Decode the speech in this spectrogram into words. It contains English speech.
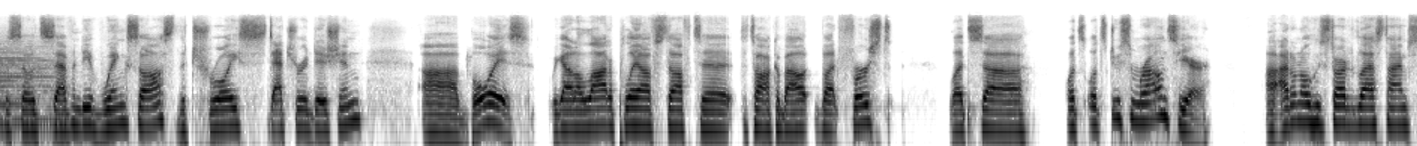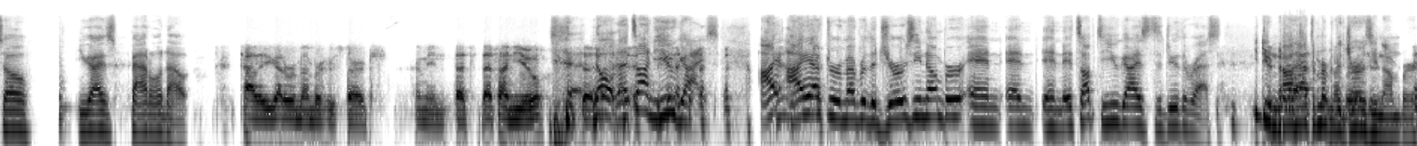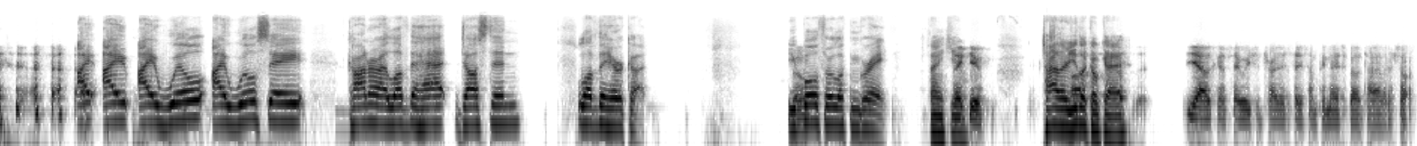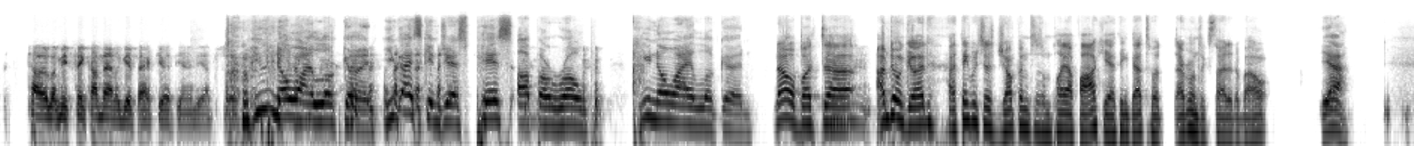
episode 70 of Wing Sauce, the Troy Stecher edition. Uh, boys, we got a lot of playoff stuff to to talk about, but first, let's uh let's let's do some rounds here. Uh, I don't know who started last time, so you guys battle it out. Tyler, you got to remember who starts. I mean, that's that's on you. no, that's on you guys. I I have to remember the jersey number, and and and it's up to you guys to do the rest. You do not have to remember, the jersey number. I I I will I will say, Connor, I love the hat. Dustin, love the haircut. You Boom. both are looking great. Thank you. Thank you. Tyler, you Uh, look okay. Yeah, I was gonna say we should try to say something nice about Tyler. So Tyler, let me think on that. I'll get back to you at the end of the episode. You know I look good. You guys can just piss up a rope. You know I look good. No, but uh, I'm doing good. I think we should just jump into some playoff hockey. I think that's what everyone's excited about. Yeah.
